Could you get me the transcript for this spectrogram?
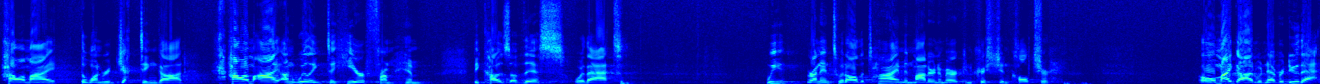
How am I the one rejecting God? How am I unwilling to hear from Him because of this or that? We run into it all the time in modern American Christian culture. Oh, my God would never do that,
